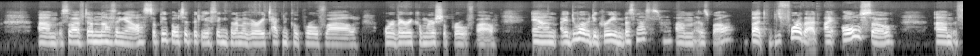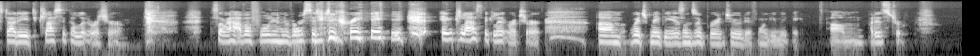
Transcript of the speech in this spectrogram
Um, so I've done nothing else. So people typically think that I'm a very technical profile or a very commercial profile. And I do have a degree in business um, as well. But before that, I also um, studied classical literature. so I have a full university degree in classic literature, um, which maybe isn't super intuitive when you meet me, um, but it's true.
